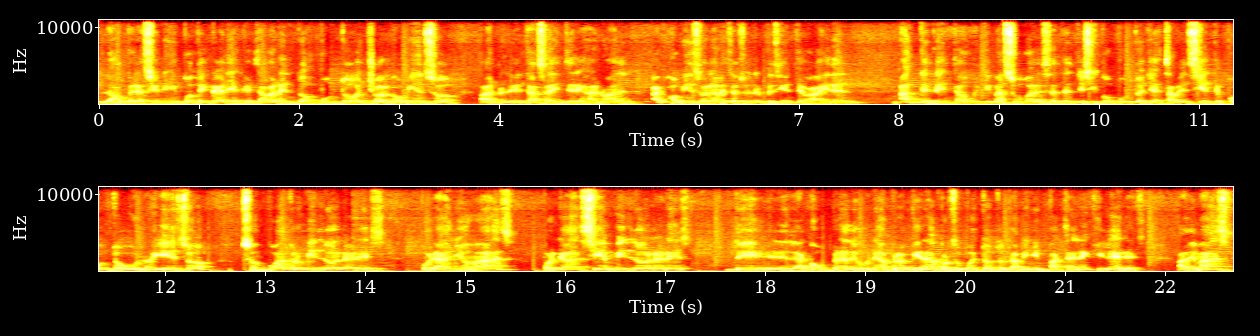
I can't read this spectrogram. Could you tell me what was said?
las operaciones hipotecarias que estaban en 2.8 al comienzo de tasa de interés anual al comienzo de la administración del presidente Biden, antes de esta última suba de 75 puntos ya estaba en 7.1 y eso son 4 mil dólares por año más por cada 100 mil dólares de eh, la compra de una propiedad. Por supuesto, esto también impacta en alquileres. Además,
